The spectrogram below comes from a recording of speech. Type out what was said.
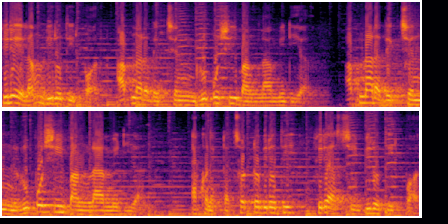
ফিরে এলাম বিরতির পর। আপনারা দেখছেন রূপসী বাংলা মিডিয়া। আপনারা দেখছেন রূপসী বাংলা মিডিয়া। এখন একটা ছোট্ট বিরতি, ফিরে আসছি বিরতির পর।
